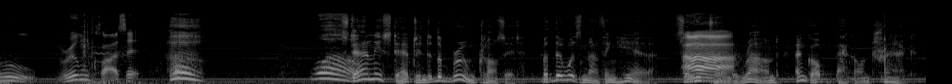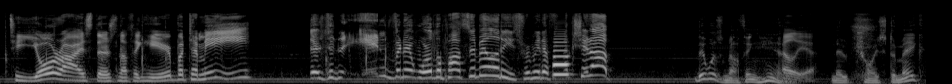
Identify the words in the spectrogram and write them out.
Ooh, broom closet. Whoa. Stanley stepped into the broom closet, but there was nothing here. So he Ah. turned around and got back on track. To your eyes, there's nothing here, but to me, there's an infinite world of possibilities for me to fuck shit up. There was nothing here. Hell yeah. No choice to make,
